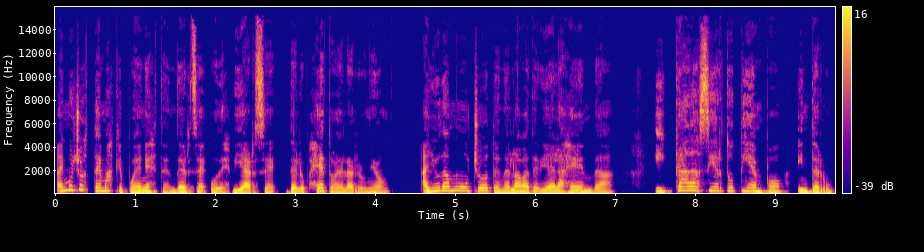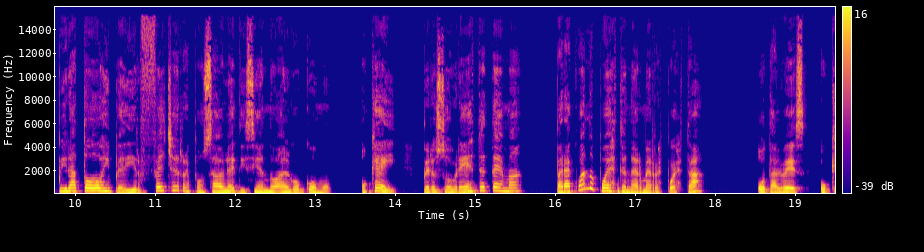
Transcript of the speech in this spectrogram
Hay muchos temas que pueden extenderse o desviarse del objeto de la reunión. Ayuda mucho tener la batería de la agenda y cada cierto tiempo interrumpir a todos y pedir fecha y responsable diciendo algo como, ok, pero sobre este tema, ¿para cuándo puedes tenerme respuesta? O tal vez, ok,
